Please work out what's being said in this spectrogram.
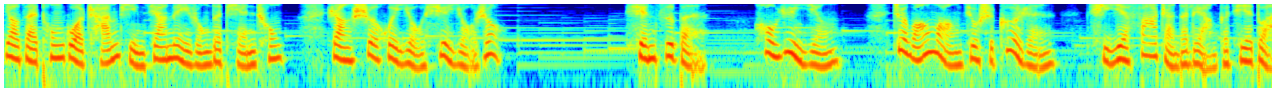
要再通过产品加内容的填充，让社会有血有肉。先资本。后运营，这往往就是个人、企业发展的两个阶段，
